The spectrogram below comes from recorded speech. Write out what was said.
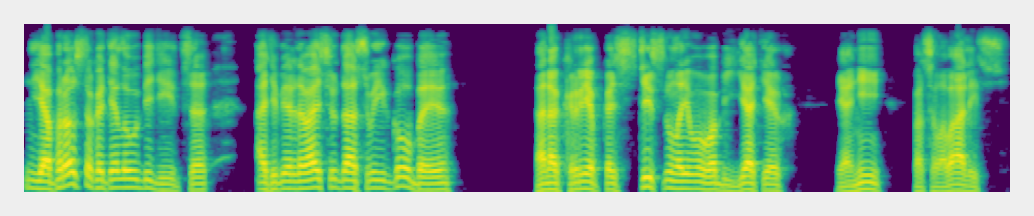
Я просто хотела убедиться. А теперь давай сюда свои губы. Она крепко стиснула его в объятиях, и они поцеловались.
